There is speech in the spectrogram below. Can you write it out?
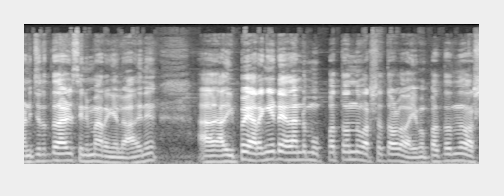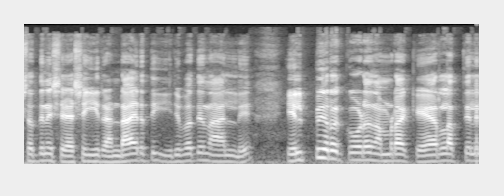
മണിച്ചിത്രത്താഴ് സിനിമ ഇറങ്ങിയല്ലോ. അതിന് ഇപ്പോൾ ഇറങ്ങിയിട്ട് ഏതാണ്ട് മുപ്പത്തൊന്ന് വർഷത്തോളമായി. മുപ്പത്തൊന്ന് വർഷത്തിന് ശേഷം ഈ രണ്ടായിരത്തി ഇരുപത്തി നാലിൽ എൽ പി റെക്കോർഡ് നമ്മുടെ കേരളത്തിൽ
